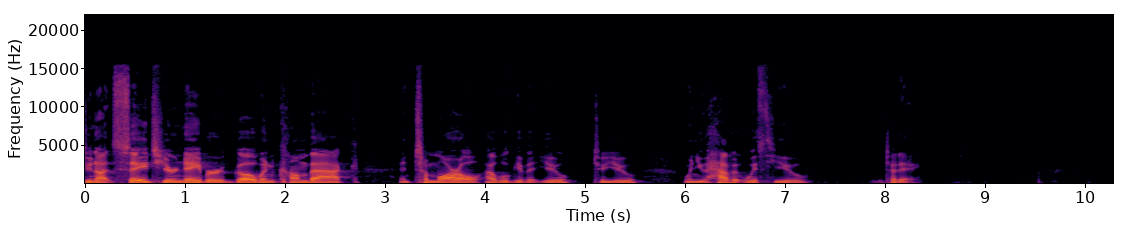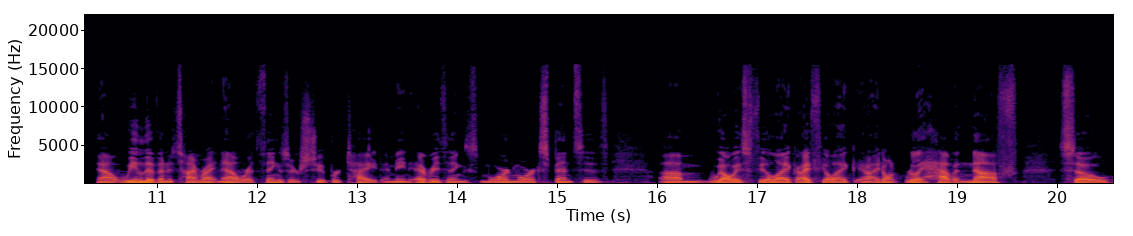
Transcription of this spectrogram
do not say to your neighbor, Go and come back, and tomorrow I will give it you to you when you have it with you today. Now, we live in a time right now where things are super tight. I mean, everything's more and more expensive. Um, we always feel like, I feel like, you know, I don't really have enough. So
